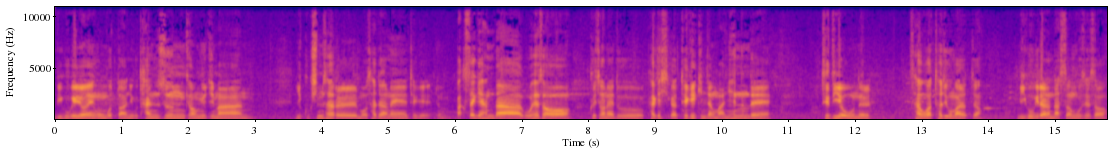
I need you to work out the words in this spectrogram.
미국에 여행 온 것도 아니고 단순 경유지만 입국 심사를 뭐 사전에 되게 좀 빡세게 한다고 해서 그 전에도 팔개 씨가 되게 긴장 많이 했는데 드디어 오늘 사고가 터지고 말았죠. 미국이라는 낯선 곳에서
